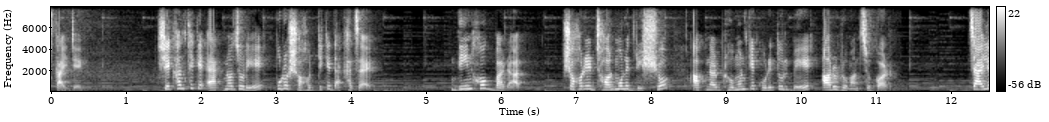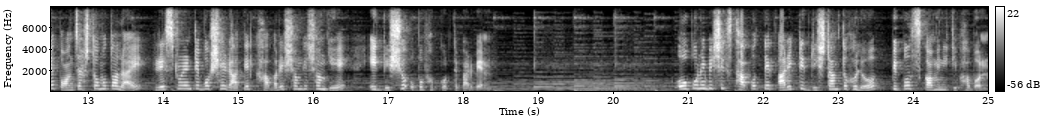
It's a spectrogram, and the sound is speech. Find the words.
স্কাইডেক। সেখান থেকে এক নজরে পুরো শহরটিকে দেখা যায়। দিন হোক বা রাত শহরের ঝলমলে দৃশ্য আপনার ভ্রমণকে করে তুলবে আরও রোমাঞ্চকর। চাইলে পঞ্চাশতম তলায় রেস্টুরেন্টে বসে রাতের খাবারের সঙ্গে সঙ্গে এই দৃশ্য উপভোগ করতে পারবেন। ঔপনিবেশিক স্থাপত্যের আরেকটি দৃষ্টান্ত হল পিপলস কমিউনিটি ভবন।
